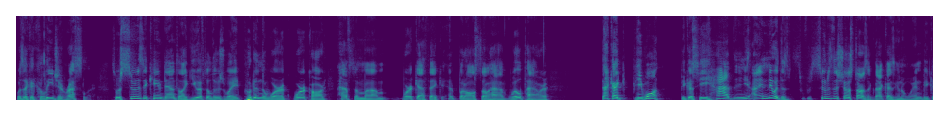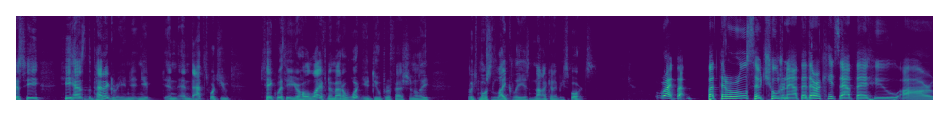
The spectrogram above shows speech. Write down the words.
was like a collegiate wrestler. So as soon as it came down to like you have to lose weight, put in the work, work hard, have some um, work ethic, but also have willpower, that guy he won because he had. And I knew it as soon as the show starts. Like that guy's going to win because he he has the pedigree, and you and and that's what you take with you your whole life, no matter what you do professionally, which most likely is not going to be sports. Right, but but there are also children out there. There are kids out there who are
